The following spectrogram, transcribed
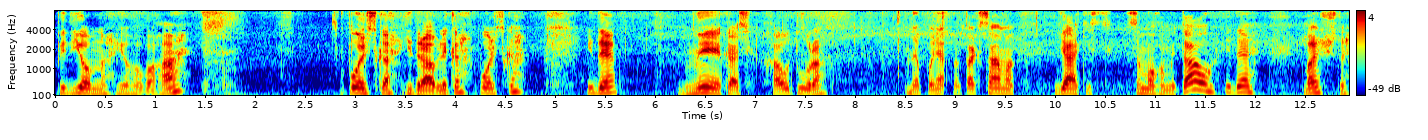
підйомна його вага. Польська гідравліка, польська іде. Не якась хаутура непонятно. Так само якість самого металу йде. Бачите,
